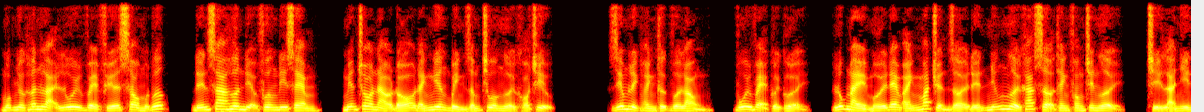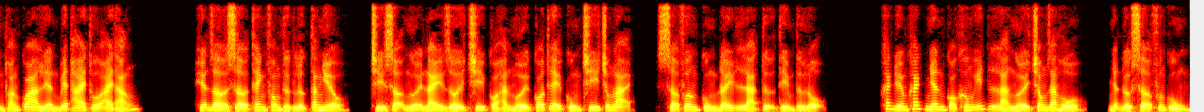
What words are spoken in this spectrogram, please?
Một nhược hân lại lui về phía sau một bước, đến xa hơn địa phương đi xem, miễn cho nào đó đánh nghiêng bình dấm chua người khó chịu. Diêm Lịch hành thực vừa lòng, vui vẻ cười cười, lúc này mới đem ánh mắt chuyển rời đến những người khác Sở Thanh Phong trên người, chỉ là nhìn thoáng qua liền biết ai thua ai thắng. Hiện giờ Sở Thanh Phong thực lực tăng nhiều, chỉ sợ người này giới chỉ có hắn mới có thể cùng chi chống lại, Sở Phương cùng đây là tự tìm tự lộ. Khách điếm khách nhân có không ít là người trong giang hồ, nhận được Sở Phương cùng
